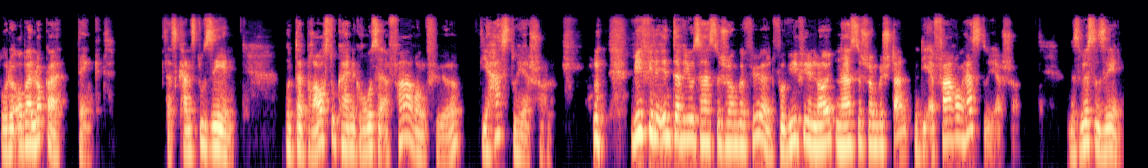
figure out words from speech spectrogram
oder ob er locker denkt. Das kannst du sehen. Und da brauchst du keine große Erfahrung für. Die hast du ja schon. Wie viele Interviews hast du schon geführt? Vor wie vielen Leuten hast du schon gestanden? Die Erfahrung hast du ja schon. Das wirst du sehen.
